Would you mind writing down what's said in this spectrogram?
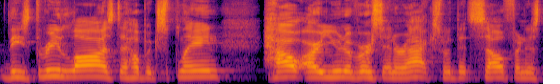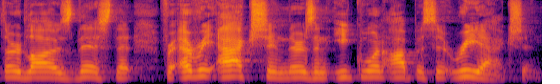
these three laws to help explain how our universe interacts with itself. And his third law is this: that for every action, there's an equal and opposite reaction.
